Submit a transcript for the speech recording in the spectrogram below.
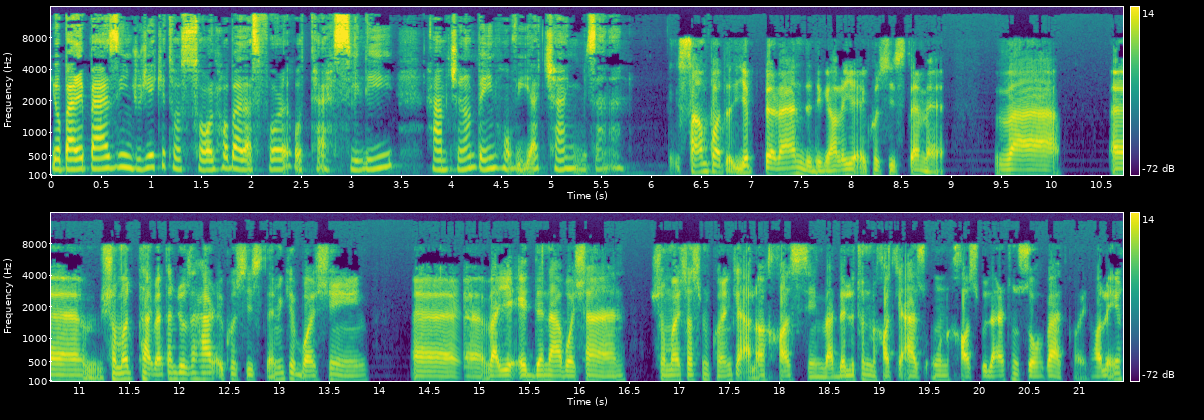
یا برای بعضی اینجوریه که تا سالها بعد از فارغ و تحصیلی همچنان به این هویت چنگ می‌زنن. سمپات یه برند دیگه حالا یه اکوسیستمه و شما طبیعتا جز هر اکوسیستمی که باشین و یه عده نباشن شما احساس می‌کنین که الان خاصین و دلتون می‌خواد که از اون خاص بودنتون صحبت کنید حالا این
